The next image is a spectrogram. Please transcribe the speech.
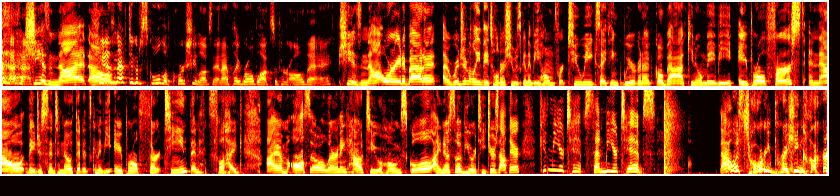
she is not. Um, She doesn't have to go to school. Of course she loves it. And I play Roblox with her all day. she is not worried about it. Originally, they told her she was going to be home for two weeks. I think we were going to go back, you know, maybe April 1st. And now they just sent a note that it's going to be April 13th. And it's like, I am also learning how to homeschool. I know some of you are teachers out there. Give me your tips. Send me your tips. That was Tori breaking our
